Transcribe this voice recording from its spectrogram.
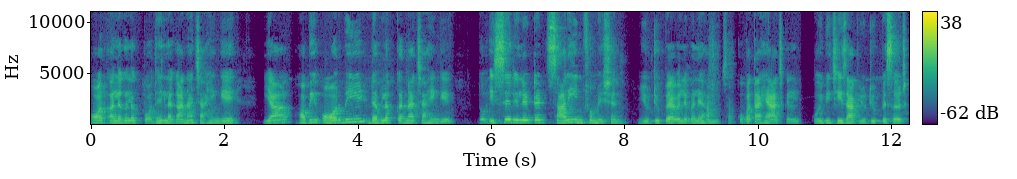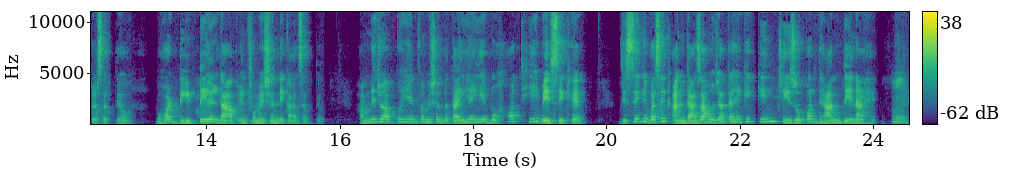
और अलग अलग पौधे लगाना चाहेंगे या हॉबी और भी डेवलप करना चाहेंगे तो इससे रिलेटेड सारी इन्फॉर्मेशन यूट्यूब पे अवेलेबल है। हम सबको पता है आजकल कोई भी चीज़ आप यूट्यूब पे सर्च कर सकते हो। बहुत डिटेल्ड आप इन्फॉर्मेशन निकाल सकते हो। हमने जो आपको ये इन्फॉर्मेशन बताई है ये बहुत ही बेसिक है जिससे कि बस एक अंदाज़ा हो जाता है कि किन चीज़ों पर ध्यान देना है हम्म।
